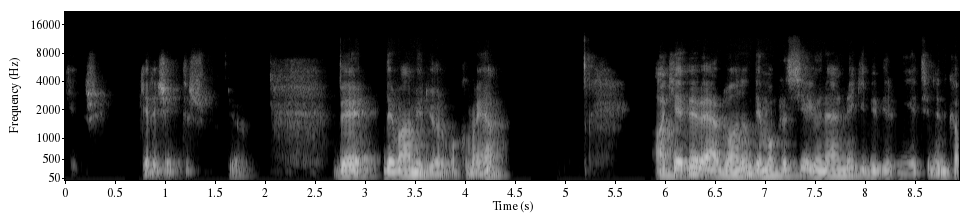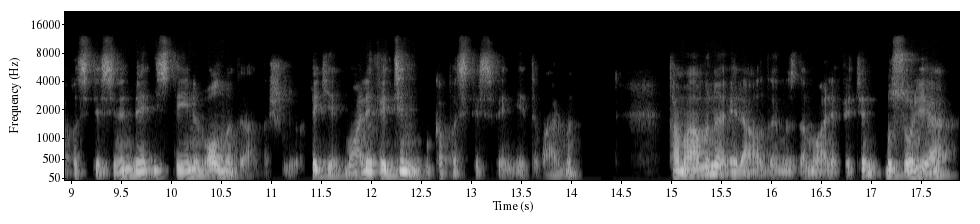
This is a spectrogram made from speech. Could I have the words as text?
gelir, gelecektir diyor. Ve devam ediyorum okumaya. AKP ve Erdoğan'ın demokrasiye yönelme gibi bir niyetinin, kapasitesinin ve isteğinin olmadığı anlaşılıyor. Peki muhalefetin bu kapasitesi ve niyeti var mı? Tamamını ele aldığımızda muhalefetin bu soruya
